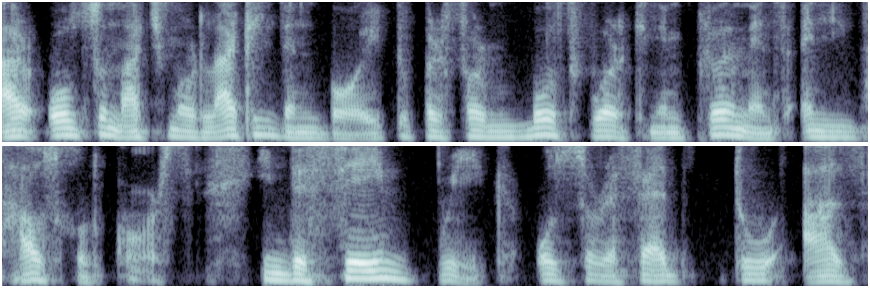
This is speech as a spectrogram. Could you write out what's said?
are also much more likely than boys to perform both work in employment and in household chores in the same week, also referred to as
